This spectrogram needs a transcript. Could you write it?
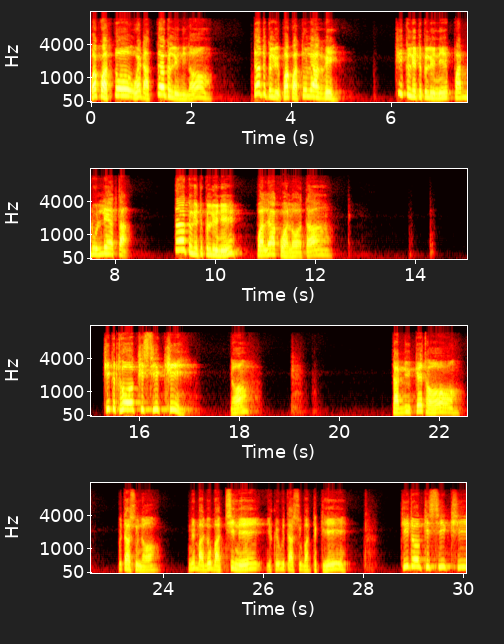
ပွားကွာတိုဝဲတာတက်ကလီနီလောတက်တကလီပွားကွာတိုလာဂေ ကိကလီတကလီနီပါဒူလေတာတက်ကလီတကလီနီပွာလာကွာလောတာခိကထိုခိစီခိနော်တဒုကဲထောဝိတဆုနော်မေဘာဒိုဘာချိနေယခေဝိတဆုဘာတကေတီတိုခိစီခိ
